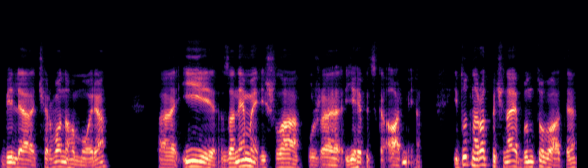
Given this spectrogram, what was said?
біля Червоного моря, е, і за ними йшла уже єгипетська армія. І тут народ починає бунтувати,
